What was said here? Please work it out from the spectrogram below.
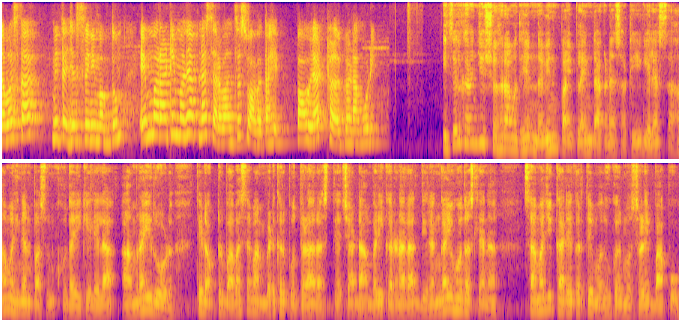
नमस्कार मी तेजस्विनी मगदुम. एम मराठीमध्ये आपल्या सर्वांचं स्वागत आहे. पाहुयात ठळक घडामोडी. इचलकरंजी शहरामध्ये नवीन पाईपलाईन टाकण्यासाठी गेल्या सहा महिन्यांपासून खुदाई केलेला आमराई रोड ते डॉक्टर बाबासाहेब आंबेडकर पुतळा रस्त्याच्या डांबरीकरणाला दिरंगाई होत असल्यानं सामाजिक कार्यकर्ते मधुकर मुसळे बापू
